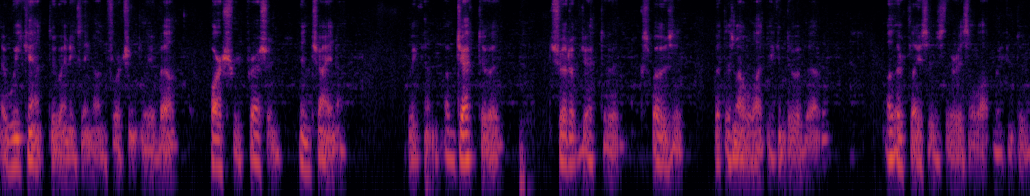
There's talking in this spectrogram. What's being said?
That we can't do anything, unfortunately, about harsh repression in China. We can object to it, should object to it, expose it, but there's not a lot you can do about it. Other places, there is a lot we can do.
